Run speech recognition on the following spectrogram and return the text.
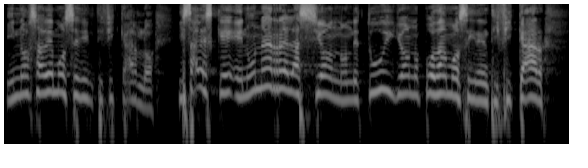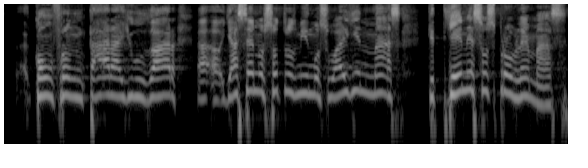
y no sabemos identificarlo. Y sabes que en una relación donde tú y yo no podamos identificar, confrontar, ayudar, ya sea nosotros mismos o alguien más que tiene esos problemas,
